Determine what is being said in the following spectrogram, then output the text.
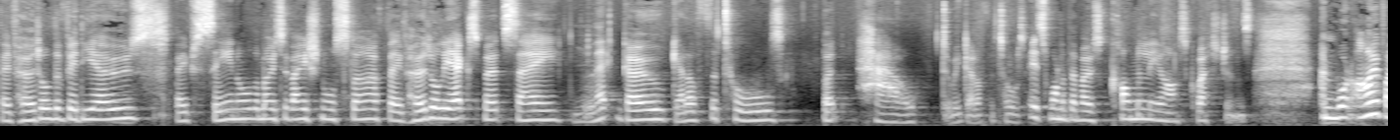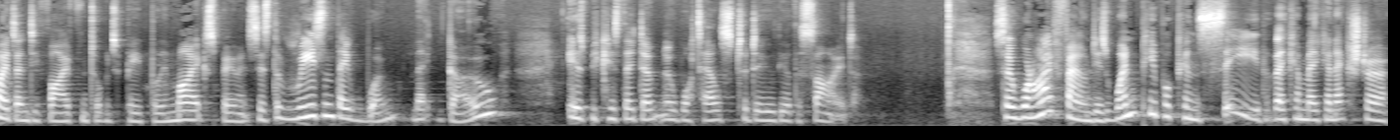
They've heard all the videos, they've seen all the motivational stuff, they've heard all the experts say, let go, get off the tools. But how do we get off the tools? It's one of the most commonly asked questions. And what I've identified from talking to people in my experience is the reason they won't let go is because they don't know what else to do the other side. So what I found is when people can see that they can make an extra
